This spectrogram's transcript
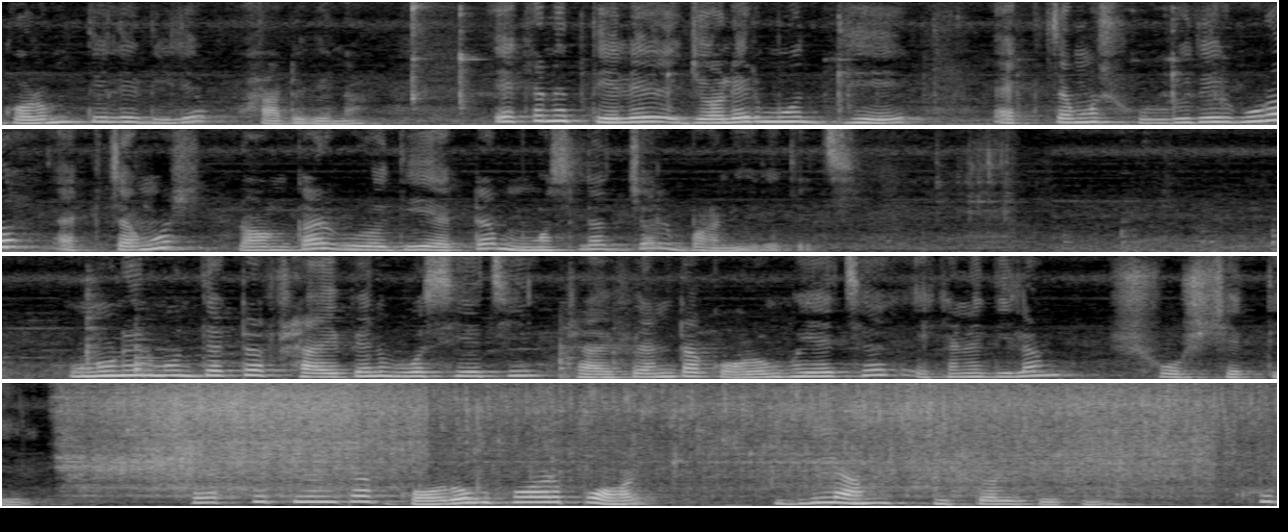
গরম তেলে দিলে ফাটবে না। এখানে তেলে, জলের মধ্যে এক চামচ হলুদের গুঁড়ো, এক চামচ লঙ্কার গুঁড়ো দিয়ে একটা মশলার জল বানিয়ে রেখেছি। উনুনের মধ্যে একটা ফ্রাই প্যান বসিয়েছি। ফ্রাই প্যানটা গরম হয়েছে। এখানে দিলাম সর্ষের তেল। সর্ষের তেলটা গরম হওয়ার পর দিলাম চিতল পেটি খুব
